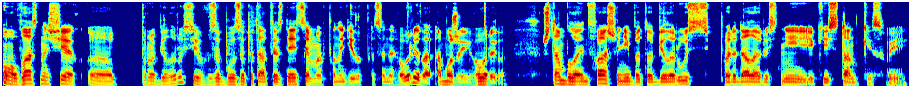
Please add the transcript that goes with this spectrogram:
О, власне, ще е, про білорусів забув запитати. Здається, ми в понеділок про це не говорили, а може і говорили. Що там була інфа, що нібито Білорусь передала Росні якісь танки свої. Так,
